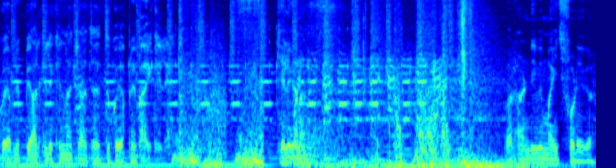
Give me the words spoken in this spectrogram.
कोई अपने प्यार के लिए खेलना चाहता है तो कोई अपने भाई के लिए। खेलेगा ना? और हांडी में माइच फोड़ेगा।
